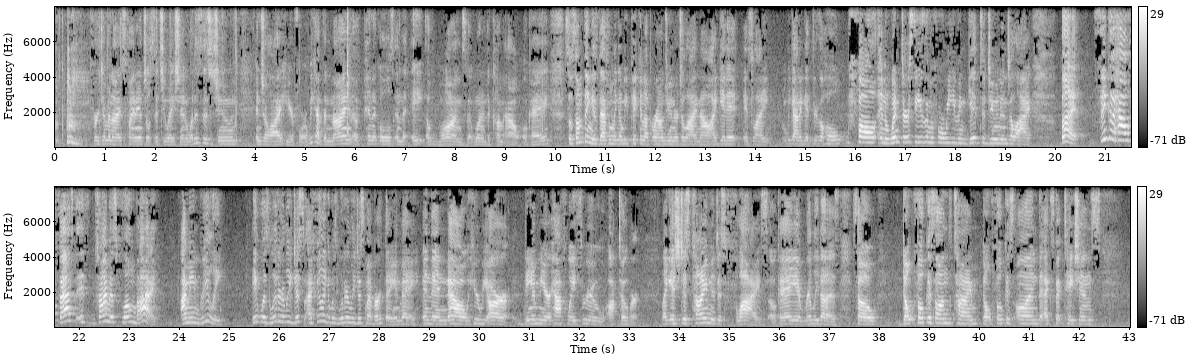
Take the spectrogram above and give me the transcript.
for Gemini's financial situation. What is this June and July here for? We have the Nine of Pentacles and the Eight of Wands that wanted to come out, okay? So something is definitely to be picking up around June or July. Now, I get it. It's like we got to get through the whole fall and winter season before we even get to June and July. But think of how fast it, time has flown by. I mean, really, it was literally just, I feel like it was literally just my birthday in May. And then now here we are damn near halfway through October. Like it's just time, it just flies, okay? It really does. So don't focus on the time. Don't focus on the expectations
